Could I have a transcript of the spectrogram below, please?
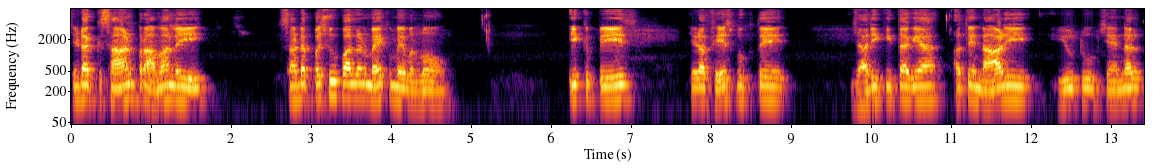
ਜਿਹੜਾ ਕਿਸਾਨ ਭਰਾਵਾਂ ਲਈ ਸਾਡਾ ਪਸ਼ੂ ਪਾਲਣ ਮਹਿਕਮੇ ਵੱਲੋਂ ਇੱਕ ਪੇਜ ਜਿਹੜਾ ਫੇਸਬੁੱਕ ਤੇ ਜਾਰੀ ਕੀਤਾ ਗਿਆ ਅਤੇ ਨਾਲ ਹੀ YouTube ਚੈਨਲ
